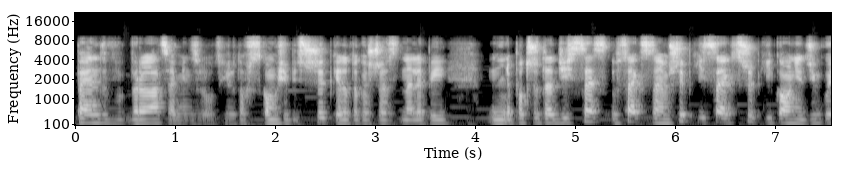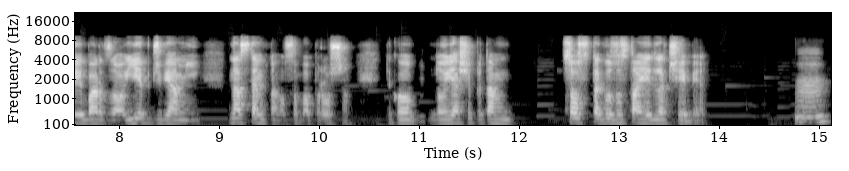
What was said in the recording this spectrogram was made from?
pęd w, w relacjach międzyludzkich, że to wszystko musi być szybkie, do tego jeszcze jest najlepiej mm, podszyte gdzieś seks, seksem, szybki seks, szybki koniec, dziękuję bardzo, jeb drzwiami, następna osoba proszę. Tylko no, ja się pytam, co z tego zostaje dla ciebie? Hmm.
